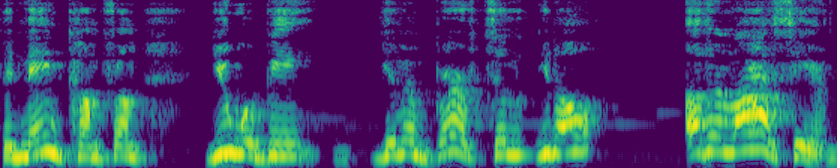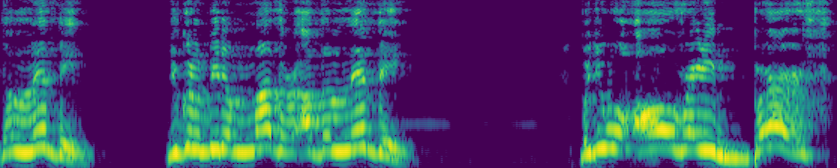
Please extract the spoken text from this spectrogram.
the name come from you will be giving birth to, you know, other lives here, the living. You're going to be the mother of the living. But you were already birthed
